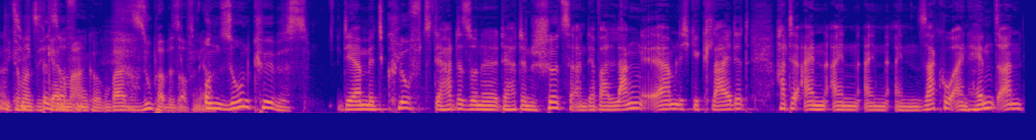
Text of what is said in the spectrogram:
die kann man sich ziemlich gerne mal besoffen. angucken. War super besoffen, ja. Und so ein Kürbis, der mit Kluft, der hatte so eine, der hatte eine Schürze an, der war langärmlich gekleidet, hatte ein, ein, ein, ein Sakko, ein Hemd an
